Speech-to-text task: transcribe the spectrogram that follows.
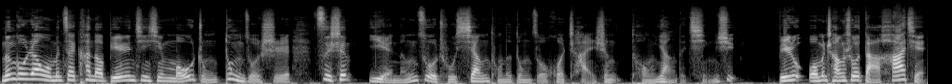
能够让我们在看到别人进行某种动作时，自身也能做出相同的动作或产生同样的情绪。比如，我们常说打哈欠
